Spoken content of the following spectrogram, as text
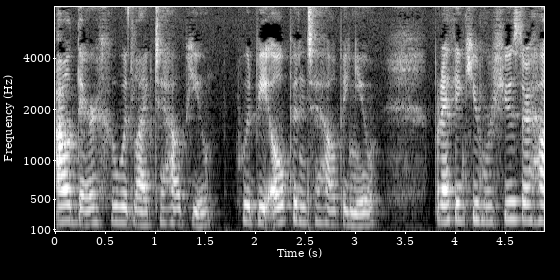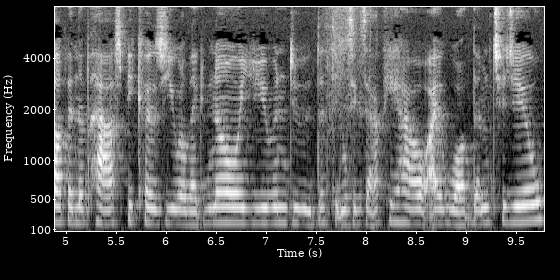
out there who would like to help you who would be open to helping you. But i think you've refused their help in the past because you were like no you wouldn't do the things exactly how i want them to do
